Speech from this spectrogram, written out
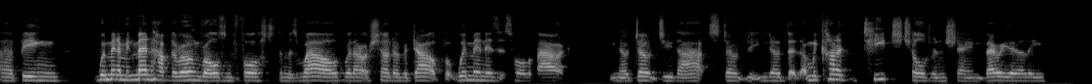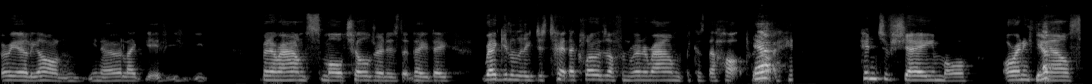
uh, being women. I mean, men have their own roles enforced to them as well, without a shadow of a doubt. But women is it's all about you know don't do that, don't do you know that, and we kind of teach children shame very early, very early on. You know, like if you, you've been around small children, is that they they regularly just take their clothes off and run around because they're hot without a hint, hint of shame or or anything Yep. else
